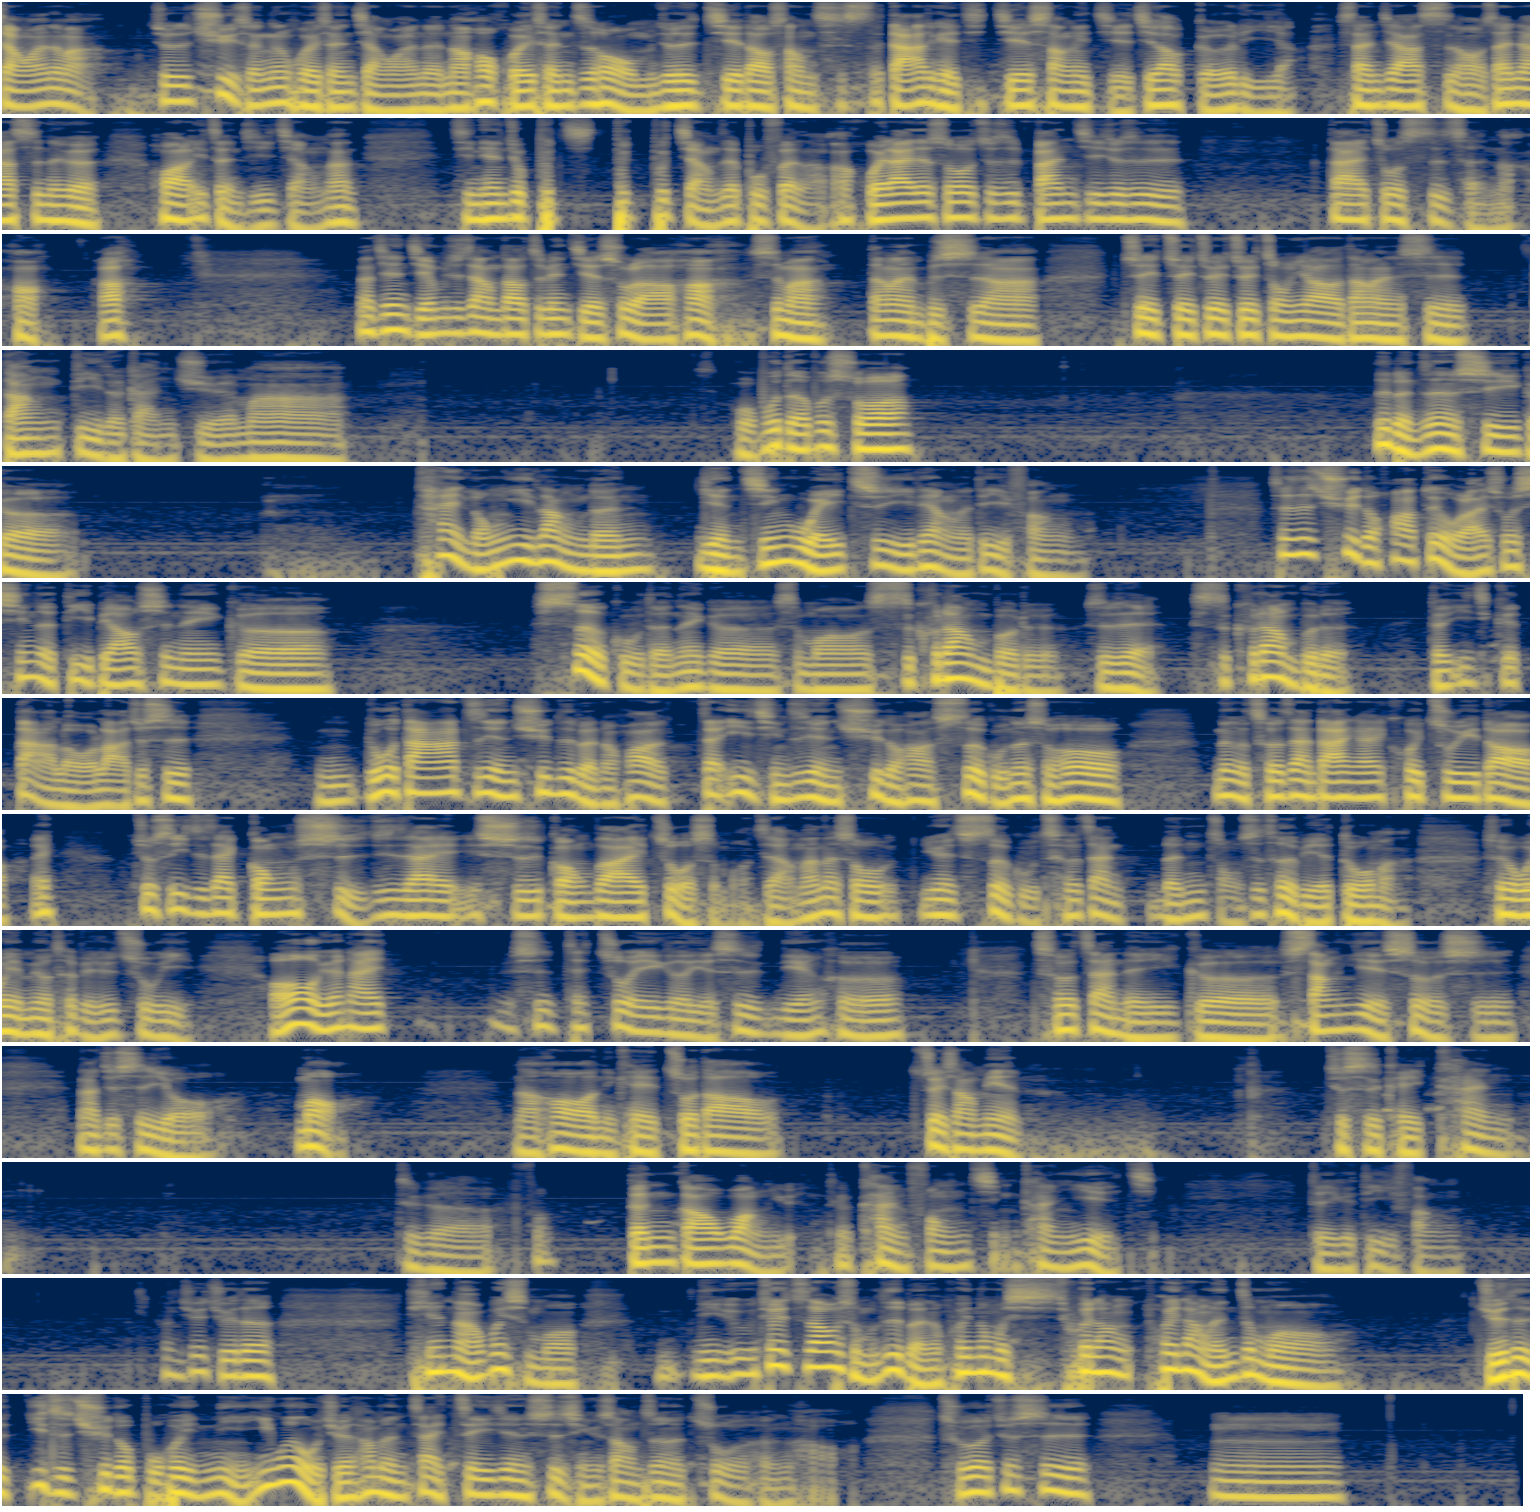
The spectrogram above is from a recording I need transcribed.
讲完了嘛，就是去程跟回程讲完了，然后回程之后，我们就是接到上次，大家就可以接上一节，接到隔离呀，三加四哦，三加四那个花了一整集讲，那今天就不不不讲这部分了啊。回来的时候就是班机就是大概坐四层了哈。好，那今天节目就这样到这边结束了啊哈，是吗？当然不是啊，最最最最重要的当然是当地的感觉嘛。我不得不说。日本真的是一个太容易让人眼睛为之一亮的地方。这次去的话，对我来说，新的地标是那个涩谷的那个什么スクランブル，是不是？スクランブル 的一个大楼啦。就是，嗯，如果大家之前去日本的话，在疫情之前去的话，涩谷那时候那个车站，大家应该会注意到，哎。就是一直在公事，一直在施工，不知道在做什么这样。那那时候因为涩谷车站人总是特别多嘛，所以我也没有特别去注意。哦，原来是在做一个也是联合车站的一个商业设施，那就是有 mall，然后你可以坐到最上面，就是可以看这个风登高望远，就看风景、看夜景的一个地方。你就觉得天哪，为什么你就知道为什么日本人会那么会让会让人这么觉得一直去都不会腻？因为我觉得他们在这一件事情上真的做的很好。除了就是嗯，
